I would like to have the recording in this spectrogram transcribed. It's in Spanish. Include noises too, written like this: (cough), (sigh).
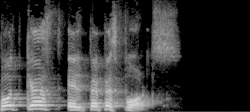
podcast El Pepe Sports.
